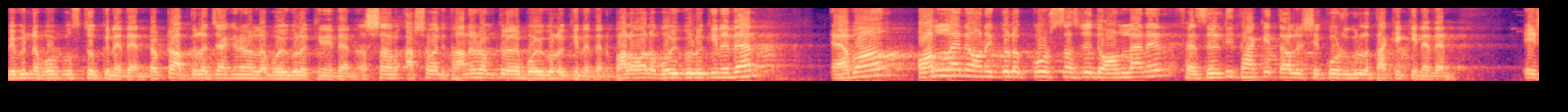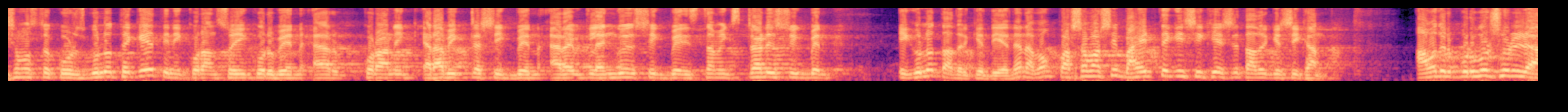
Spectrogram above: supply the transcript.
বিভিন্ন বই পুস্তক কিনে দেন। ডক্টর আব্দুল্লাহ জাহাঙ্গীর বইগুলো কিনে দেন। আশরাফ আলী থানুর রহমতুল্লাহ বইগুলো কিনে দেন। ভালো ভালো বইগুলো কিনে দেন এবং অনলাইনে অনেকগুলো কোর্স আছে। যদি অনলাইনের ফ্যাসিলিটি থাকে, তাহলে সেই কোর্সগুলো তাকে কিনে দেন। এই সমস্ত কোর্সগুলো থেকে তিনি কোরআন সহি করবেন, আর কোরআনিক অ্যারাবিকটা শিখবেন অ্যারাবিক ল্যাঙ্গুয়েজ শিখবেন ইসলামিক স্টাডিজ শিখবেন, এগুলো তাদেরকে দিয়ে দেন এবং পাশাপাশি বাহির থেকে শিখে এসে তাদেরকে শিখান। আমাদের পূর্বসূরীরা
